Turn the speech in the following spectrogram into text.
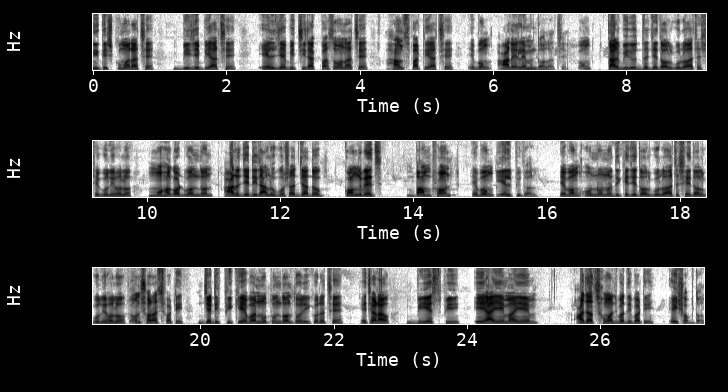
নীতিশ কুমার আছে, বিজেপি আছে, এলজেপি চিরাগ পাসওয়ান আছে হান্স পার্টি আছে এবং আরএলএম দল আছে। এবং তার বিরুদ্ধে যে দলগুলো আছে সেগুলি হলো মহাগঠবন্ধন, আরজেডি, লালু প্রসাদ যাদব, কংগ্রেস, বামফ্রন্ট এবং টিএলপি দল। এবং অন্য অন্য দিকে যে দলগুলো আছে সেই দলগুলি হলো জন স্বরাজ পার্টি যেটি পিকে এবার নতুন দল তৈরি করেছে। এছাড়াও BSP, AIMIM, Azad Samajwadi party, এই সব দল।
